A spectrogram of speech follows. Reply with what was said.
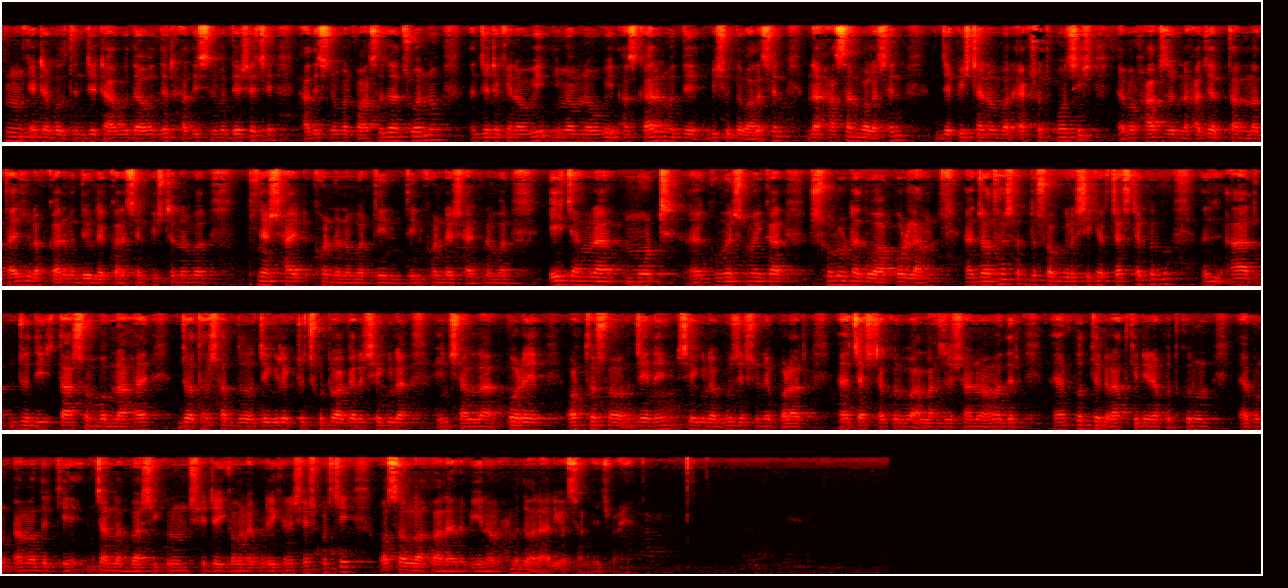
হুম, এটা বলতেন যেটা আবু দাউদের হাদিসের মধ্যে এসেছে হাদিস নম্বর পাঁচ হাজার চুয়ান্ন যেটাকে নবী ইমাম নবী আসকারের মধ্যে বিশুদ্ধ বলেছেন না হাসান বলেছেন যে পৃষ্ঠা নম্বর একশো পঁচিশ এবং হাফজ হাজার তার নাতাইজুল আফকারের মধ্যে উল্লেখ করেছেন পৃষ্ঠা নম্বর ষাট খণ্ড নম্বর তিন তিন খণ্ডের ষাট নম্বর। এই যে আমরা মোট ঘুমের সময়কার ষোলোটা দোয়া পড়লাম যথাসাধ্য সবগুলো শেখার চেষ্টা করব আর যদি তা সম্ভব না হয় যথাসাধ্য যেগুলো একটু ছোট আকারে সেগুলো ইনশাল্লাহ পড়ে অর্থ জেনে সেগুলো বুঝে শুনে পড়ার চেষ্টা করব আল্লাহ জানু আমাদের প্রত্যেক রাতকে নিরাপদ করুন এবং আমাদেরকে জান্নাতবাসী করুন, সেটাই কামনা করে এখানে শেষ করছি। ওসল্লাহ আলা নবীন আহমদ আলী ওসালাম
